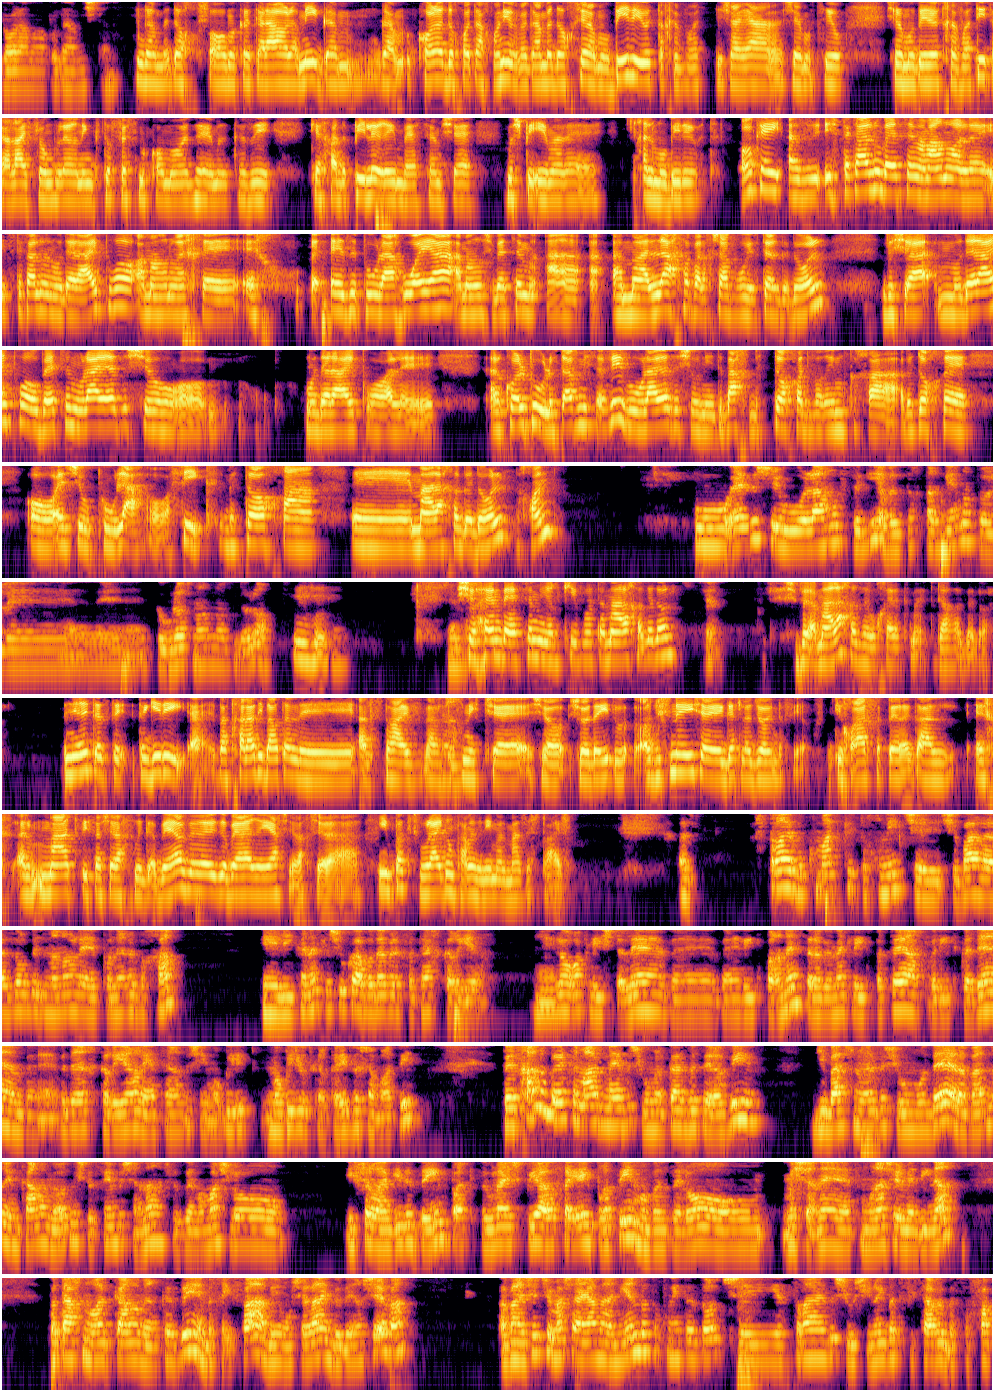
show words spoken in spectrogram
בעולם העבודה המשתנה. גם בדוח פורום הכלכלה העולמי, גם, גם כל הדוחות האחרונים, אבל גם בדוח של המוביליות החברתית שהיה, שהם הוציאו, של המוביליות חברתית, ה-lifelong learning תופס מקום מאוד uh, מרכזי כאחד הפילרים בעצם שמשפיעים על, uh, על מוביליות. אוקיי, okay, אז הסתכלנו בעצם, אמרנו על, הסתכלנו על מודל האייפרו, אמרנו איך, אה, איך, איזה פעולה הוא היה, אמרנו שבעצם המהלך אבל עכשיו הוא יותר גדול. ושמודל האייפרו הוא בעצם אולי איזשהו מודל האייפרו על, על כל פעולותיו מסביב הוא אולי איזשהו נדבך בתוך הדברים ככה בתוך או איזשהו פעולה או אפיק בתוך המהלך הגדול נכון? הוא איזשהו עולם מושגי אבל צריך לתרגם אותו לפעולות מאוד מאוד גדולות. Mm-hmm. שהם בעצם ירכיבו את המהלך הגדול? כן. והמהלך הזה הוא חלק מהאתגר הגדול. נירית אז תגידי בהתחלה דיברת על, אה, על Strive ועל כן. תוכנית ש, ש, שעוד היית עוד לפני שהגעת לג'וינט אפילו. את יכולה לספר רגע על איך על מה התפיסה שלך לגביה ולגבי הראייה שלך של האימפקט ואולי גם כמה מילים על מה זה Strive. אז Strive הוקמה כתוכנית ש, שבאה לעזור בזמנו לפוני רווחה אה, להיכנס לשוק העבודה ולפתח קריירה. אה, לא רק להשתלב ולהתפרנס, אלא באמת להתפתח ולהתקדם ודרך קריירה לייצר איזושהי מוביליות, מוביליות כלכלית וחברתית. והתחלנו בעצם אז מאיזשהו מרכז בתל אביב, גיבשנו איזשהו מודל, עבדנו עם כמה מאות משתתפים בשנה, שזה ממש לא, אי אפשר להגיד את זה אימפקט, זה אולי השפיע על חיי פרטים, אבל זה לא משנה תמונה של מדינה. פתחנו אז כמה מרכזים בחיפה, בירושלים, בבאר שבע, אבל אני חושבת שמה שהיה מעניין בתוכנית הזאת, שהיא יצרה איזשהו שינוי בתפיסה ובשפה.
